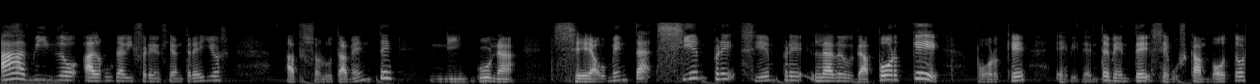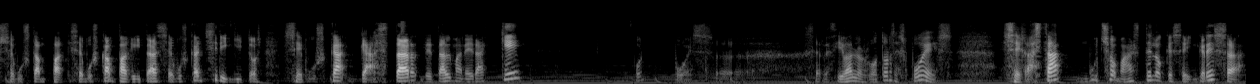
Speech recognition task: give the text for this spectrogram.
¿Ha habido alguna diferencia entre ellos? Absolutamente ninguna. Se aumenta siempre, siempre la deuda. ¿Por qué? Porque evidentemente se buscan votos, se buscan, se buscan paguitas, se buscan chiringuitos, se busca gastar de tal manera que pues eh, se reciban los votos después. Se gasta mucho más de lo que se ingresa.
